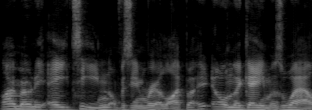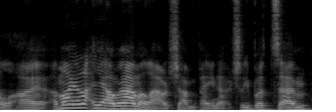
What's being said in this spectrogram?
I'm only 18, obviously in real life, but on the game as well, I am I yeah I am allowed champagne actually, but um,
